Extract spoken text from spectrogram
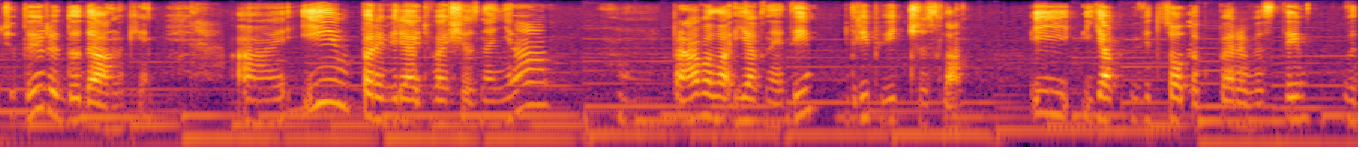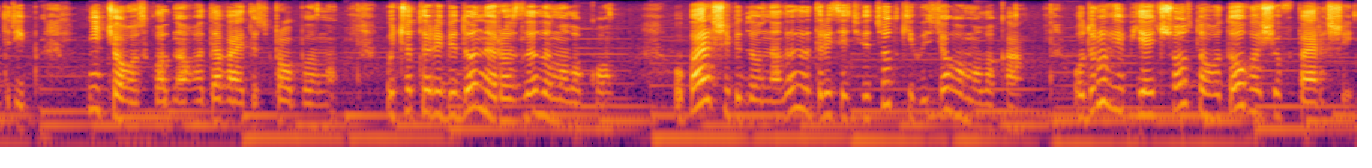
4 доданки. І перевіряють ваші знання, правила, як знайти дріб від числа. І як відсоток перевести в дріб. Нічого складного, давайте спробуємо. У 4 бідони розлили молоко. У перший бідон налили 30% усього молока, у другий 5 шостого того, що в перший,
